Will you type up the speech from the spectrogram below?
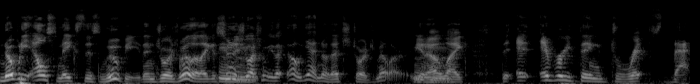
nobody else makes this movie than George Miller. Like as soon as Mhm. you watch the movie, you're like, oh yeah, no, that's George Miller. You know, Mhm. like the, e- everything drips that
